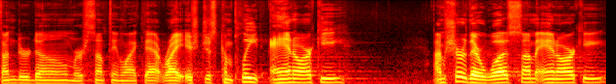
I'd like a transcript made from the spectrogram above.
Thunderdome or something like that, right? It's just complete anarchy. I'm sure there was some anarchy,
